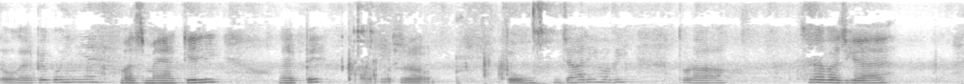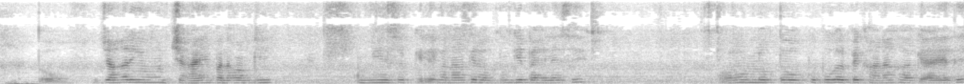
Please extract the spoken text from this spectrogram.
तो घर पे कोई नहीं है, बस मैं अकेली घर पे और तो जा रही हूँ अभी, थोड़ा छः बज गया है तो जा रही हूँ चाय बनाऊँगी अम्मी ये सब के लिए बना के रख दूँगी पहले से, और हम लोग तो पुप्पू घर पे खाना खा के आए थे,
